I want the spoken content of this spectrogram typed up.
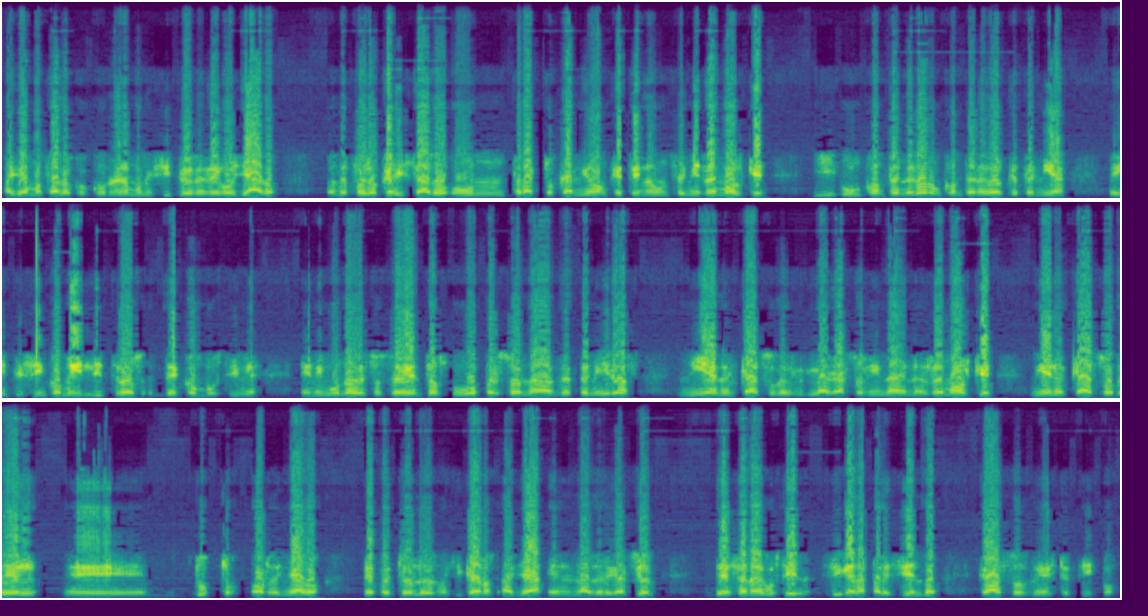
vayamos a lo que ocurrió en el municipio de Degollado, donde fue localizado un tractocamión que tenía un semirremolque y un contenedor, un contenedor que tenía 25 mil litros de combustible. En ninguno de estos eventos hubo personas detenidas, ni en el caso de la gasolina en el remolque, ni en el caso del eh, ducto ordeñado de petróleos mexicanos allá en la delegación de San Agustín. Siguen apareciendo casos de este tipo.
